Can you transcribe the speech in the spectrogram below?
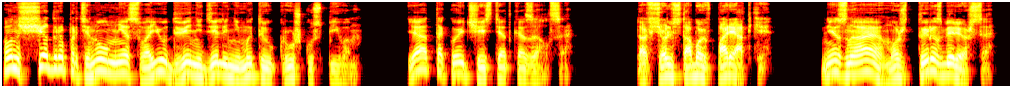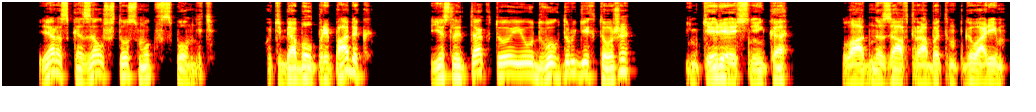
Он щедро протянул мне свою две недели немытую кружку с пивом. Я от такой чести отказался. Да все ли с тобой в порядке? Не знаю, может, ты разберешься. Я рассказал, что смог вспомнить. У тебя был припадок? Если так, то и у двух других тоже. Интересненько. Ладно, завтра об этом поговорим.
